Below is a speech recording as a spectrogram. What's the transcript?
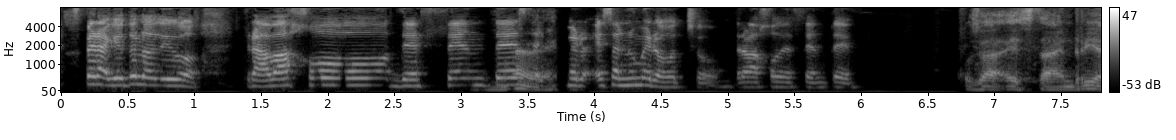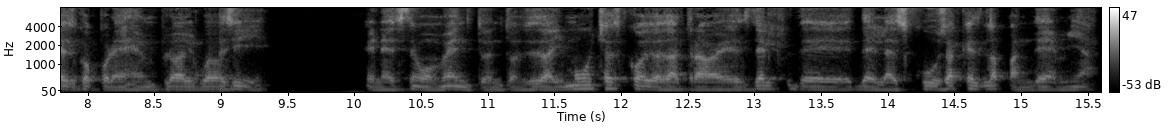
Espera, yo te lo digo, trabajo decente es el, número, 8, trabajo decente. O sea, está en riesgo, por ejemplo, algo así en este momento. Entonces hay muchas cosas a través de, de, la excusa que es la pandemia,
